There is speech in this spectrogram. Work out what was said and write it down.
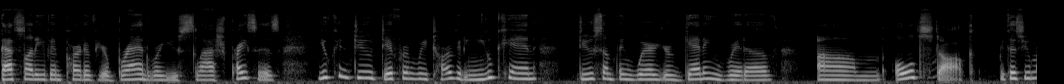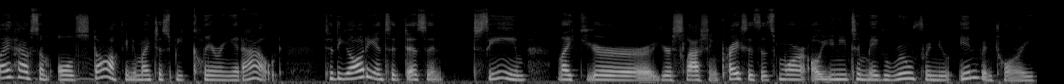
that's not even part of your brand where you slash prices, you can do different retargeting. You can do something where you're getting rid of um, old stock because you might have some old stock and you might just be clearing it out. To the audience, it doesn't seem like you're you're slashing prices it's more oh you need to make room for new inventory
